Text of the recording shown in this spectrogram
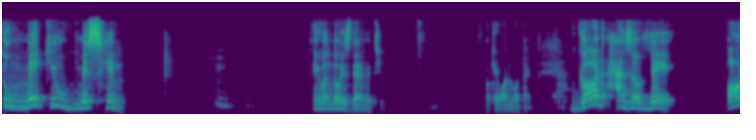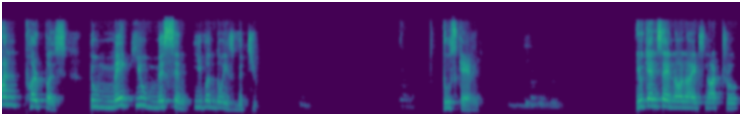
to make you miss him, even though he's there with you. Okay, one more time. God has a way on purpose to make you miss him, even though he's with you. Too scary. You can say, no, no, it's not true.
